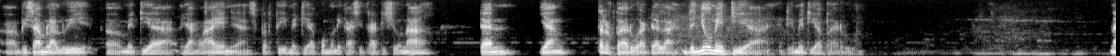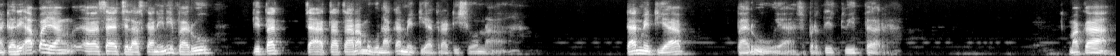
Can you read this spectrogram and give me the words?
Eh, bisa melalui eh, media yang lain ya seperti media komunikasi tradisional dan yang terbaru adalah the new media jadi media baru. Nah dari apa yang eh, saya jelaskan ini baru kita cara, cara menggunakan media tradisional dan media baru ya seperti Twitter. Maka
